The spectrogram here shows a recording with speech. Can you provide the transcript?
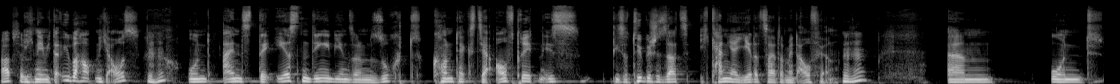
Absolut. ich nehme mich da überhaupt nicht aus. Mhm. Und eins der ersten Dinge, die in so einem Suchtkontext ja auftreten, ist dieser typische Satz, ich kann ja jederzeit damit aufhören. Mhm. Ähm, und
